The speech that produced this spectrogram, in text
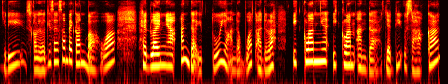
Jadi sekali lagi saya sampaikan bahwa headline-nya Anda itu yang Anda buat adalah iklannya iklan Anda. Jadi usahakan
